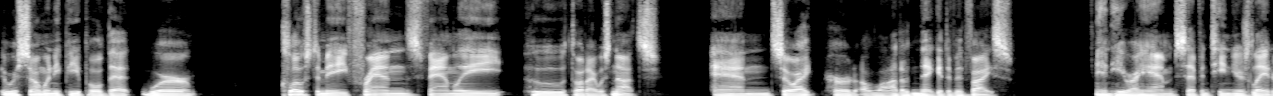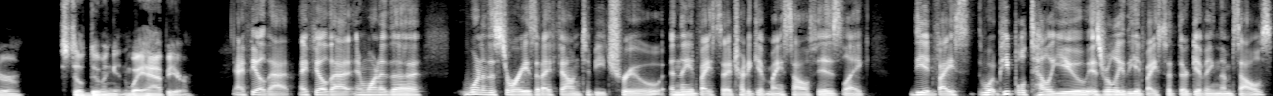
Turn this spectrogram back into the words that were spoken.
there were so many people that were close to me, friends, family, who thought I was nuts. And so I heard a lot of negative advice. And here I am 17 years later, still doing it and way happier. I feel that. I feel that. And one of the one of the stories that I found to be true and the advice that I try to give myself is like the advice what people tell you is really the advice that they're giving themselves.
